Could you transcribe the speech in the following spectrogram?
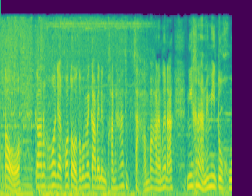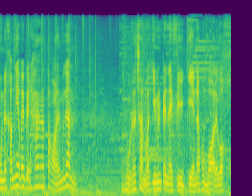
ตรโตก้อนโคตรใหญ่โคตรโต super mega win 1,053 บาทนะเพื่อนนะนี่ขนาดไม่มีตัวคูณนะครับเนี่ยไป bet ห้ากันต่อเลยเพื่อน โอ้โหถ้าช็อตเมื่อกี้มันเป็นใน free game นะผมบอกเลยว่าโค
